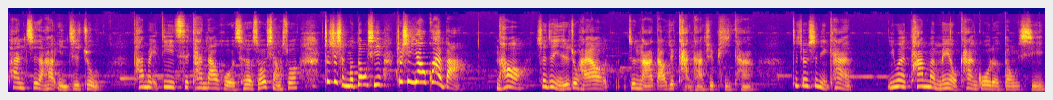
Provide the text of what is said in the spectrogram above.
炭治郎还有影之助，他们第一次看到火车的时候，想说这是什么东西？这是妖怪吧？然后甚至影之助还要就拿刀去砍他，去劈他。这就是你看，因为他们没有看过的东西，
